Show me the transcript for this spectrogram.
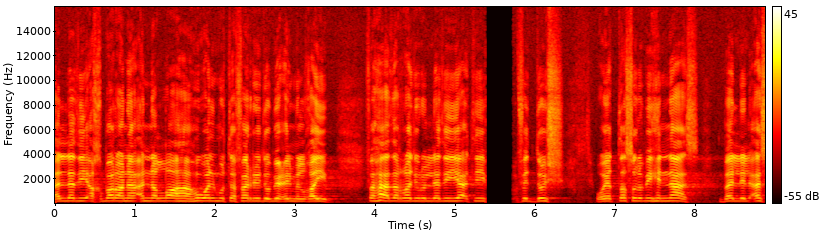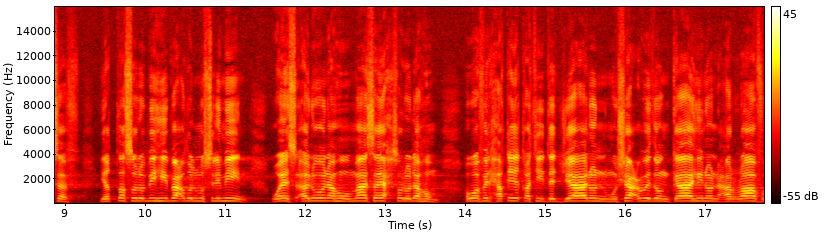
الذي أخبرنا أن الله هو المتفرد بعلم الغيب. فهذا الرجل الذي يأتي في الدش ويتصل به الناس بل للأسف يتصل به بعض المسلمين ويسألونه ما سيحصل لهم. هو في الحقيقة دجال مشعوذ كاهن عراف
